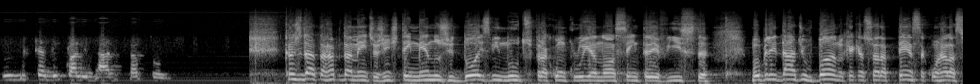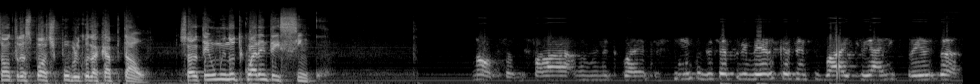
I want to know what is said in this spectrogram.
pública de qualidade para todos. Candidata, rapidamente, a gente tem menos de dois minutos para concluir a nossa entrevista. Mobilidade urbana, o que, é que, a senhora pensa com relação ao transporte público da capital? A senhora tem um minuto e 45. Nossa, vou falar um minuto e 45, dizer primeiro que a gente vai criar empresa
